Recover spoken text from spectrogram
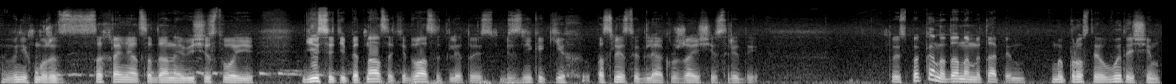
в них может сохраняться данное вещество и 10, и 15, и 20 лет, то есть без никаких последствий для окружающей среды. То есть пока на данном этапе мы просто его вытащим,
